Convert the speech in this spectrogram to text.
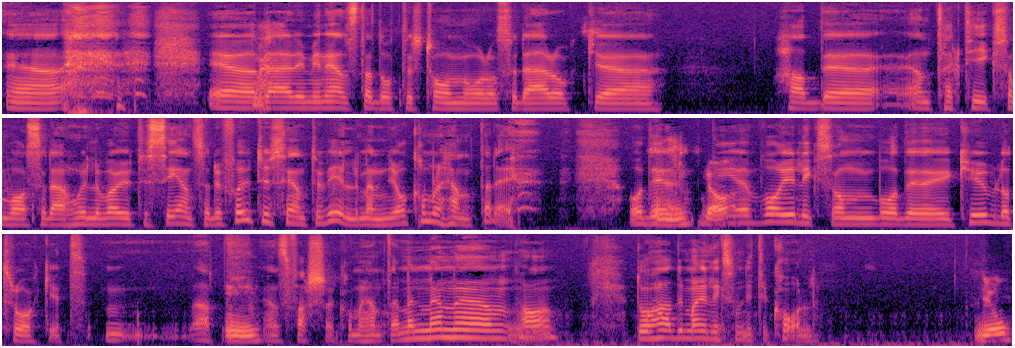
eh, eh, där i min äldsta dotters tonår och sådär. Och eh, hade en taktik som var sådär, hon ville vara ute sent, så du får ut hur sent du vill, men jag kommer att hämta dig. Och det, mm, ja. det var ju liksom både kul och tråkigt mm, att mm. ens farsa kom och hämtade. Men, men eh, ja, då hade man ju liksom lite koll. Jo,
